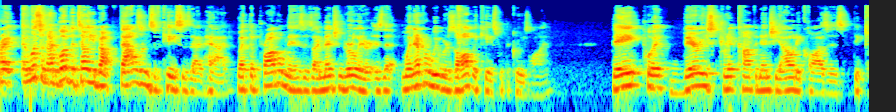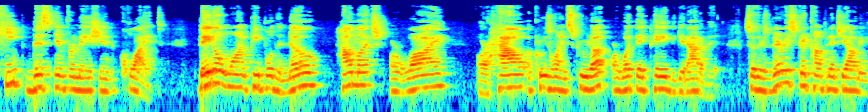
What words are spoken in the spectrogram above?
Right. And listen, I'd love to tell you about thousands of cases I've had, but the problem is, as I mentioned earlier, is that whenever we resolve a case with the cruise line, they put very strict confidentiality clauses to keep this information quiet. They don't want people to know how much or why or how a cruise line screwed up or what they paid to get out of it. So there's very strict confidentiality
